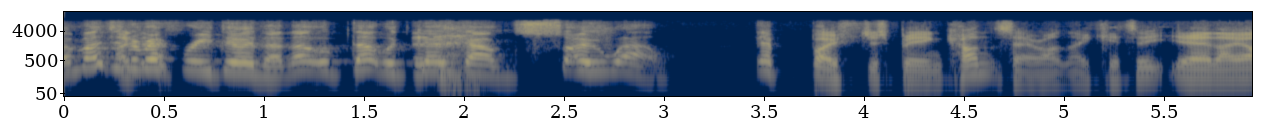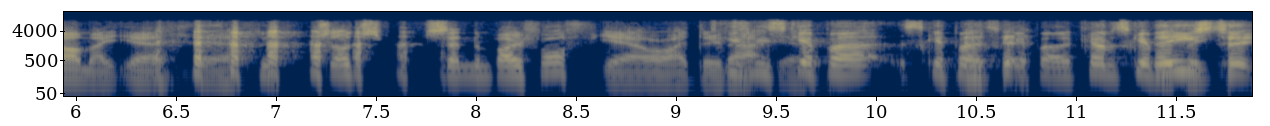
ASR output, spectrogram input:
Imagine I a d- referee doing that. That would that would go down so well. They're both just being cunts there, aren't they, Kitty? Yeah, they are, mate. Yeah, yeah. Shall I just send them both off? Yeah, all right, do Excuse that. me, yeah. skipper, skipper, skipper. Come skipper. These please. two,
